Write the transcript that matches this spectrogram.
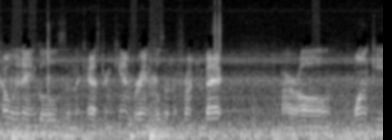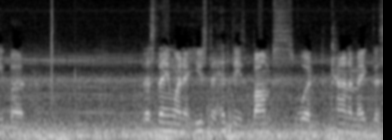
toe-in angles and the caster and camber angles in the front and back are all wonky, but this thing when it used to hit these bumps would kind of make this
